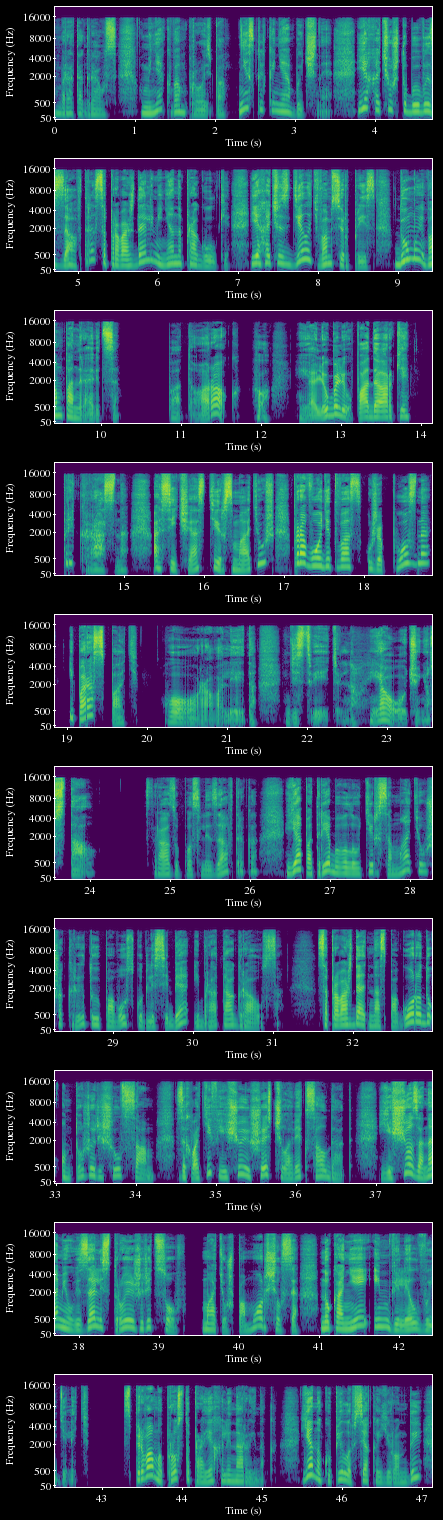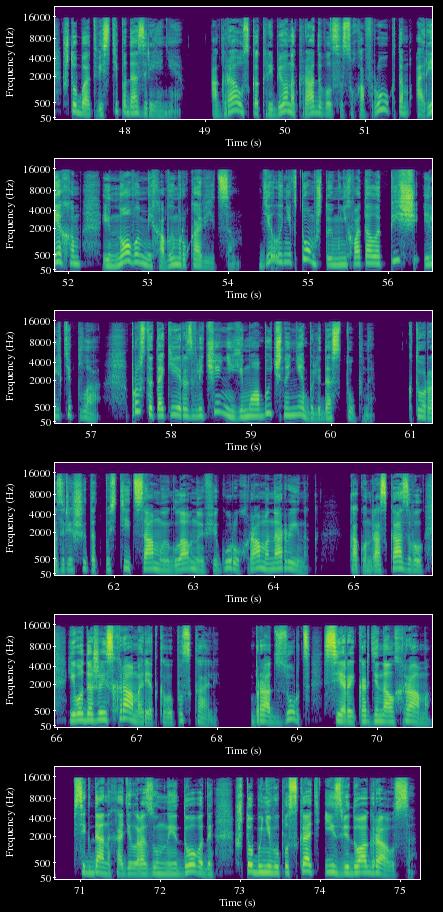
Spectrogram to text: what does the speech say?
Брат Аграус, у меня к вам просьба, несколько необычная. Я хочу, чтобы вы завтра сопровождали меня на прогулке. Я хочу сделать вам сюрприз. Думаю, вам понравится. Подарок? О, я люблю подарки. Прекрасно. А сейчас Тирс Матюш проводит вас. Уже поздно и пора спать. О, Равалейда, действительно, я очень устал. Сразу после завтрака я потребовала у Тирса Матюша крытую повозку для себя и брата Аграуса. Сопровождать нас по городу он тоже решил сам, захватив еще и шесть человек-солдат. Еще за нами увязались трое жрецов. Матюш поморщился, но коней им велел выделить. Сперва мы просто проехали на рынок. Я накупила всякой ерунды, чтобы отвести подозрения. А Граус, как ребенок, радовался сухофруктам, орехам и новым меховым рукавицам. Дело не в том, что ему не хватало пищи или тепла. Просто такие развлечения ему обычно не были доступны. Кто разрешит отпустить самую главную фигуру храма на рынок? Как он рассказывал, его даже из храма редко выпускали. Брат Зурц, серый кардинал храма, всегда находил разумные доводы, чтобы не выпускать из виду Аграуса.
